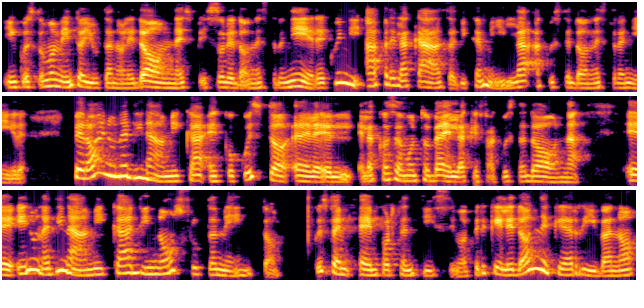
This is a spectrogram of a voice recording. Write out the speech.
in questo momento aiutano le donne, spesso le donne straniere, quindi apre la casa di Camilla a queste donne straniere. Però in una dinamica, ecco, questa è, la cosa molto bella che fa questa donna, eh, in una dinamica di non sfruttamento. Questo è, è importantissimo perché le donne che arrivano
